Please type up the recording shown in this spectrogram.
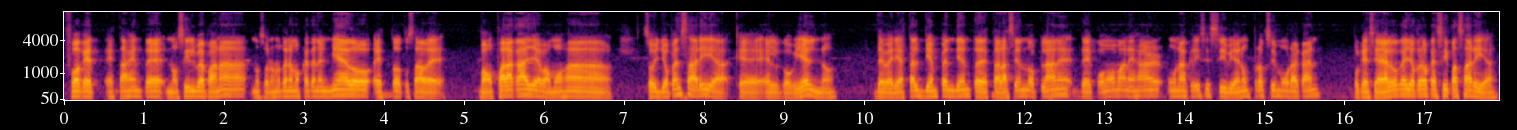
fue que esta gente no sirve para nada, nosotros no tenemos que tener miedo, esto, tú sabes, vamos para la calle, vamos a... So, yo pensaría que el gobierno debería estar bien pendiente de estar haciendo planes de cómo manejar una crisis si viene un próximo huracán, porque si hay algo que yo creo que sí pasaría,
